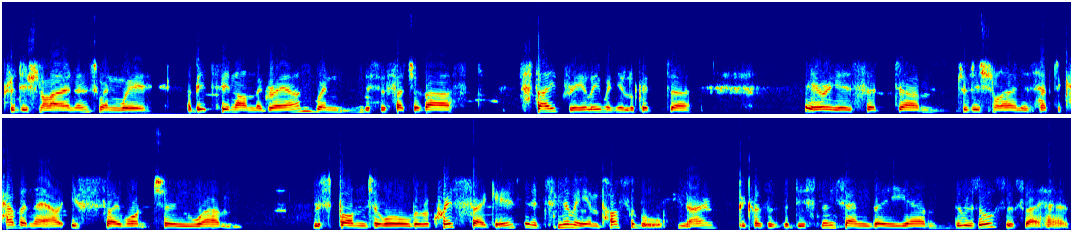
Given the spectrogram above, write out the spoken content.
traditional owners, when we're a bit thin on the ground, when this is such a vast state, really, when you look at uh, areas that um, traditional owners have to cover now if they want to um, respond to all the requests they get. It's nearly impossible, you know, because of the distance and the um, the resources they have.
